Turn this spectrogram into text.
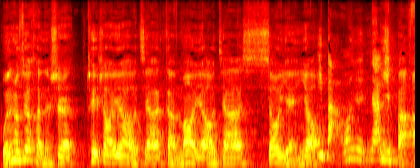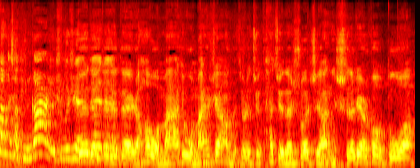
我那时候最狠的是退烧药加感冒药加消炎药一，把往去拿一把放个小瓶盖里，是不是？对对对对对。然后我妈就我妈是这样子，就是觉她觉得说，只要你吃的粒儿够多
